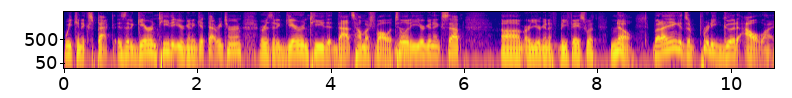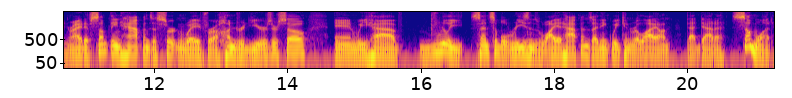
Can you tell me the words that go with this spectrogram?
we can expect. Is it a guarantee that you're going to get that return, or is it a guarantee that that's how much volatility you're going to accept? Um, or you're going to be faced with? No, but I think it's a pretty good outline, right? If something happens a certain way for a hundred years or so, and we have really sensible reasons why it happens, I think we can rely on that data somewhat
